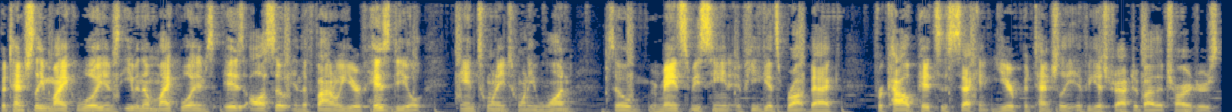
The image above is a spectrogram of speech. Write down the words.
potentially Mike Williams, even though Mike Williams is also in the final year of his deal in 2021. So remains to be seen if he gets brought back for Kyle Pitts' second year, potentially if he gets drafted by the Chargers.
